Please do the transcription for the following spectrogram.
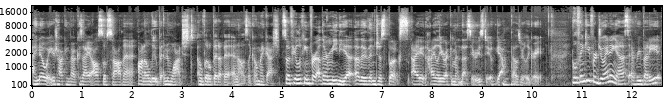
I know what you're talking about because I also saw that on a loop and watched a little bit of it. And I was like, oh my gosh. So if you're looking for other media other than just books, I highly recommend that series too. Yeah, mm-hmm. that was really great. Well, thank you for joining us, everybody.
